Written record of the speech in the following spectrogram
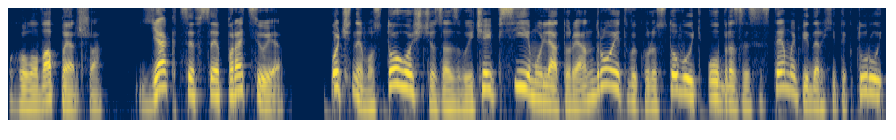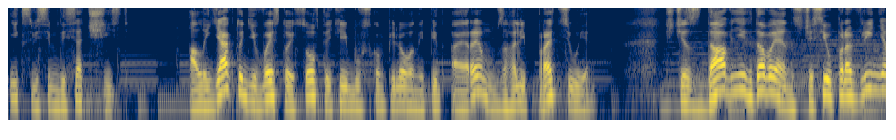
Голова перша. Як це все працює? Почнемо з того, що зазвичай всі емулятори Android використовують образи системи під архітектуру x86. Але як тоді весь той софт, який був скомпільований під ARM, взагалі працює? Ще з давніх давен, з часів правління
